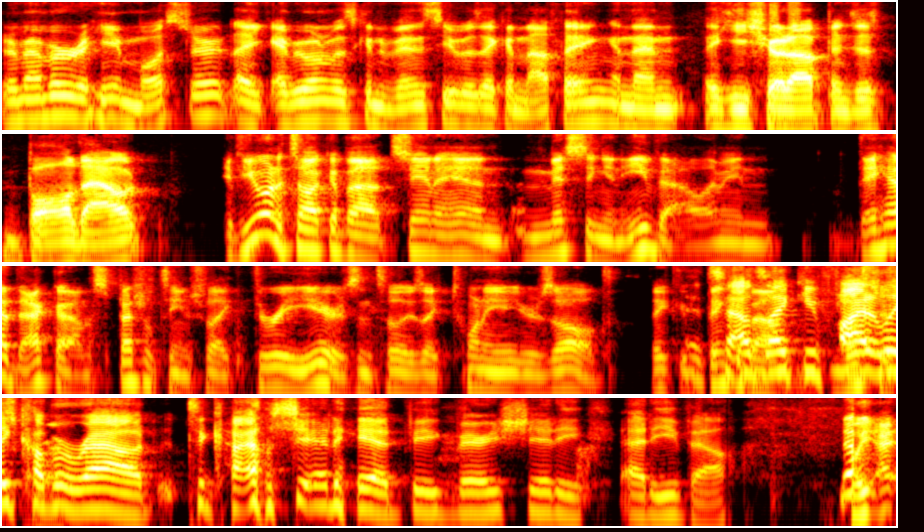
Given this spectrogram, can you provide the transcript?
Remember Raheem Mostert? Like everyone was convinced he was like a nothing, and then like, he showed up and just balled out. if you want to talk about Shanahan missing an eval, I mean, they had that guy on the special teams for like three years until he was like 28 years old. They could It think sounds about like you finally Mostert's come career. around to Kyle Shanahan being very shitty at eval. No, I,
